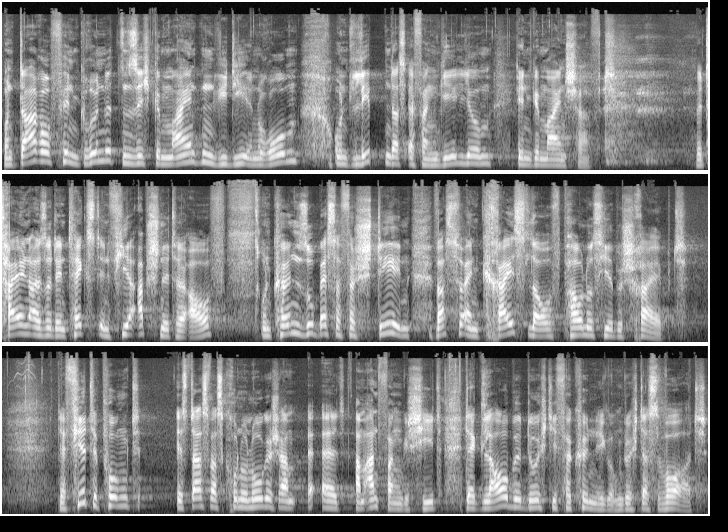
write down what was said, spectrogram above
Und daraufhin gründeten sich Gemeinden wie die in Rom und lebten das Evangelium in Gemeinschaft. Wir teilen also den Text in vier Abschnitte auf und können so besser verstehen, was für einen Kreislauf Paulus hier beschreibt. Der vierte Punkt ist das, was chronologisch am, äh, am Anfang geschieht, der Glaube durch die Verkündigung, durch das Wort.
